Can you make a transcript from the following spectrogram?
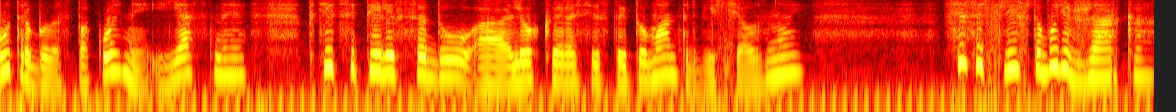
Утро было спокойное и ясное, птицы пели в саду, а легкий росистый туман предвещал зной. Все сочли, что будет жарко,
